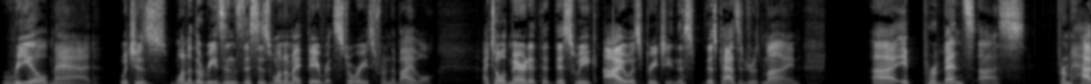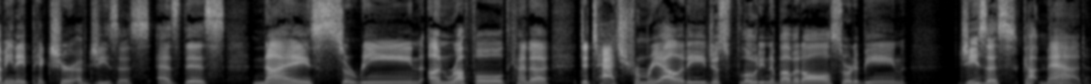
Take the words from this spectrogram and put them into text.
real mad, which is one of the reasons this is one of my favorite stories from the Bible. I told Meredith that this week I was preaching. This this passage was mine. Uh, it prevents us from having a picture of Jesus as this nice, serene, unruffled, kind of detached from reality, just floating above it all sort of being. Jesus got mad.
